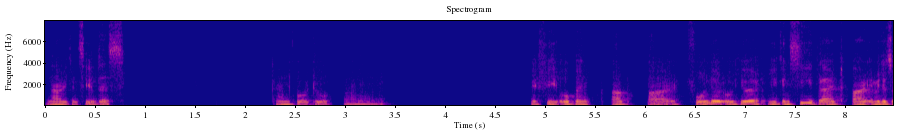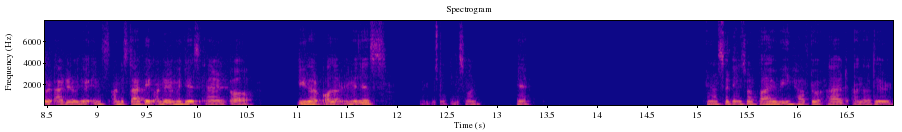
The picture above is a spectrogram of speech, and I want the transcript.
Now we can save this and go to uh, if we open up our folder over here you can see that our images are added over here. In, under static under images and uh, these are all our images. Just open this one. Yeah. In our settings.py we have to add another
